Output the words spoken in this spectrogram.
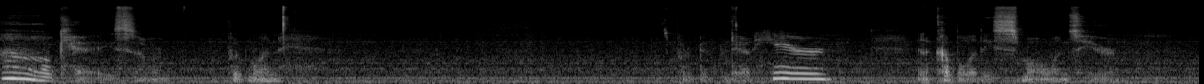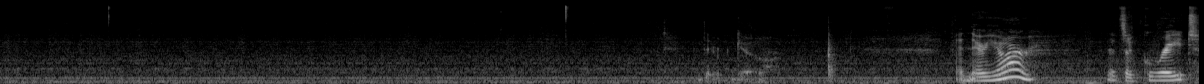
Okay, so put one. Let's put a big one down here, and a couple of these small ones here. There we go. And there you are. That's a great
